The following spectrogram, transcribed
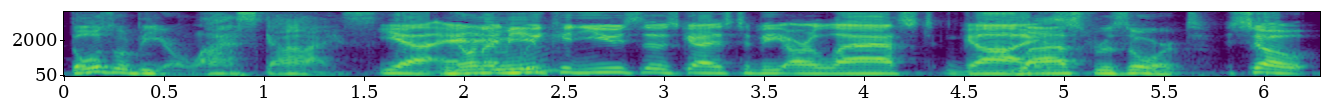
those would be your last guys. Yeah, you and, know what I mean? we could use those guys to be our last guys. Last resort. So,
